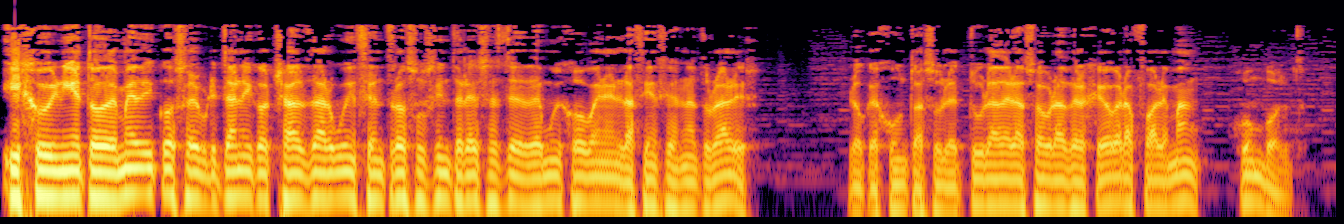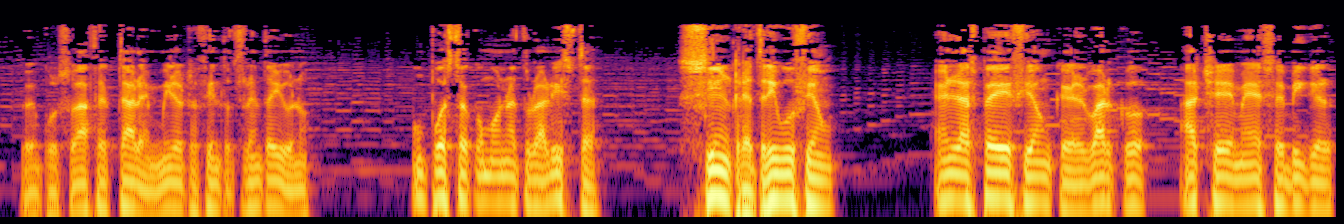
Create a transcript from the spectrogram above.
Hijo y nieto de médicos, el británico Charles Darwin centró sus intereses desde muy joven en las ciencias naturales, lo que junto a su lectura de las obras del geógrafo alemán Humboldt lo impulsó a aceptar en 1831 un puesto como naturalista sin retribución en la expedición que el barco HMS Beagle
